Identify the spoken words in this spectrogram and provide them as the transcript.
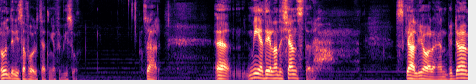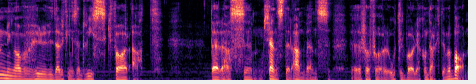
Under vissa förutsättningar förvisso. Så här. Eh, meddelandetjänster ska göra en bedömning av huruvida det finns en risk för att deras eh, tjänster används eh, för, för otillbörliga kontakter med barn.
